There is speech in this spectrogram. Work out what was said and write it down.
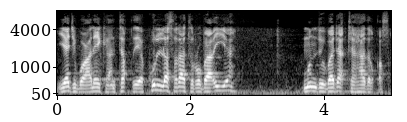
يجب عليك أن تقضي كل صلاة رباعية منذ بدأت هذا القصر.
